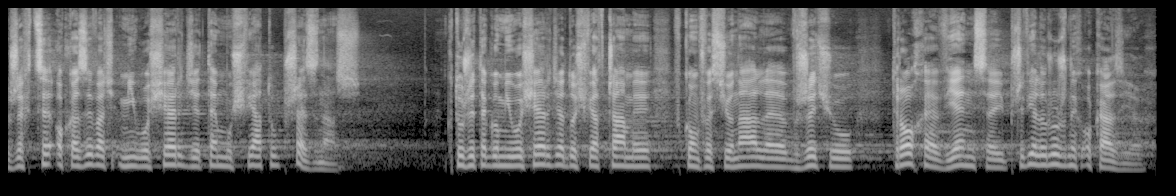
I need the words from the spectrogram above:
że chce okazywać miłosierdzie temu światu przez nas, którzy tego miłosierdzia doświadczamy w konfesjonale, w życiu trochę więcej, przy wielu różnych okazjach.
